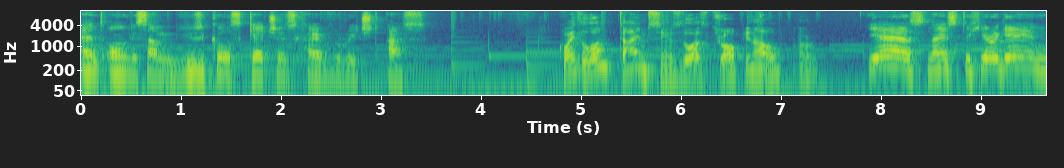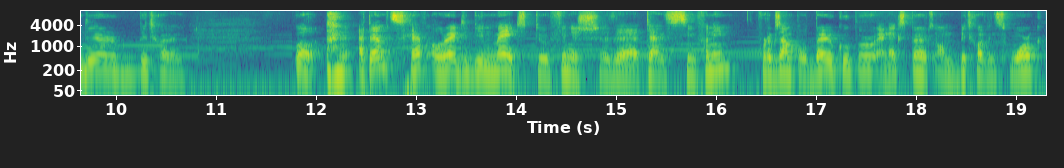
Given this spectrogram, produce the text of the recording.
and only some musical sketches have reached us. Quite a long time since the last drop, you know? Yes, nice to hear again, dear Beethoven. Well, attempts have already been made to finish the 10th Symphony. For example, Barry Cooper, an expert on Beethoven's work,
